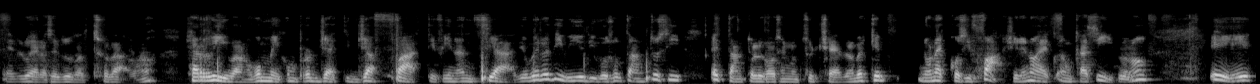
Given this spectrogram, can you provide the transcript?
e lui era seduto al suo tavolo, no? ci arrivano con me con progetti già fatti, finanziati, operativi, io dico soltanto sì e tanto le cose non succedono perché non è così facile, no? è, un casino. No? E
